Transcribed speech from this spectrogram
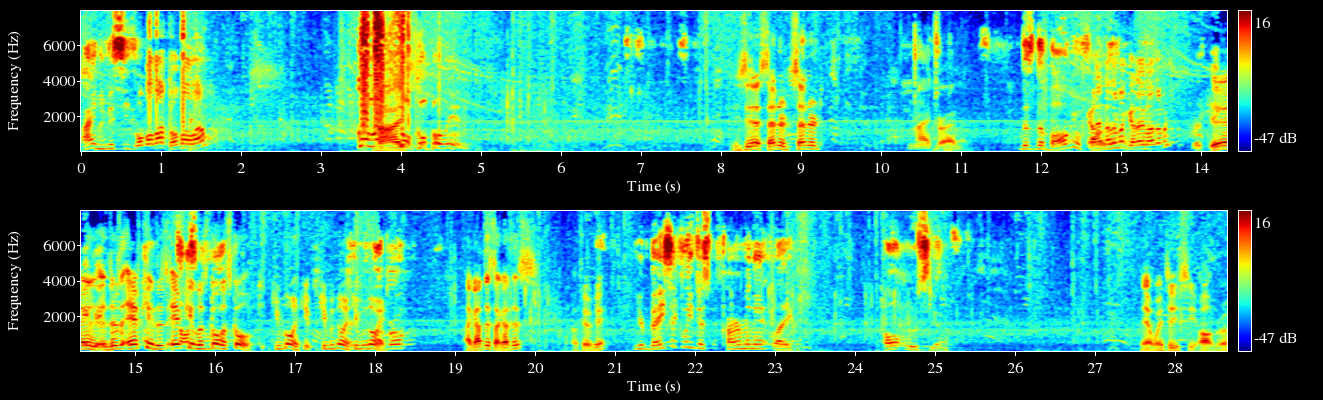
I didn't even see. Go ball out, go ball out. Go left, Nice. go, go ball in. You see that? Centered, centered. I tried. Does the ball go Got another one, got another one. Let's Yeah, big, big, big. there's AFK, there's AFK, Toss let's go, up. let's go. Keep- Keep going, keep, keep it going, keep it going. up, bro. I got this, I got this. Okay, okay. You're basically just permanent, like, ult Lucio. Yeah, wait until you see ult, bro.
